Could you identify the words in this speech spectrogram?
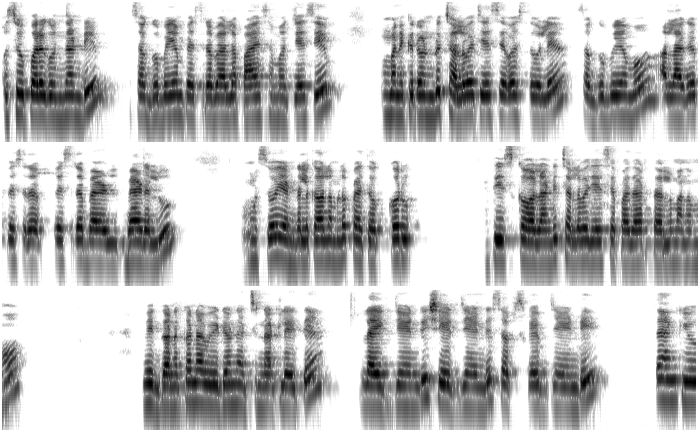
సూపర్గా ఉందండి. సగ్గుబియ్యం పెసరబెల్ల పాయసం వచ్చేసి మనకి రెండు చలవ చేసే వస్తువులే. సగ్గుబియ్యము అలాగే పెసర పెసర బేడలు. సో ఎండల కాలంలో ప్రతి ఒక్కరు తీసుకోవాలండి. చలవ చేసే పదార్థాలు మనము. మీకు గనక నా వీడియో నచ్చినట్లయితే లైక్ చేయండి షేర్ చేయండి సబ్స్క్రైబ్ చేయండి. Thank you.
